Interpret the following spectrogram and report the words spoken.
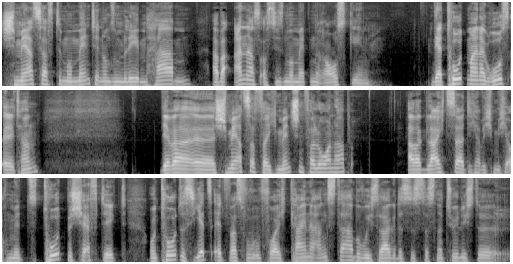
schmerzhafte Momente in unserem Leben haben, aber anders aus diesen Momenten rausgehen. Der Tod meiner Großeltern, der war äh, schmerzhaft, weil ich Menschen verloren habe, aber gleichzeitig habe ich mich auch mit Tod beschäftigt. Und Tod ist jetzt etwas, wovor ich keine Angst habe, wo ich sage, das ist das Natürlichste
